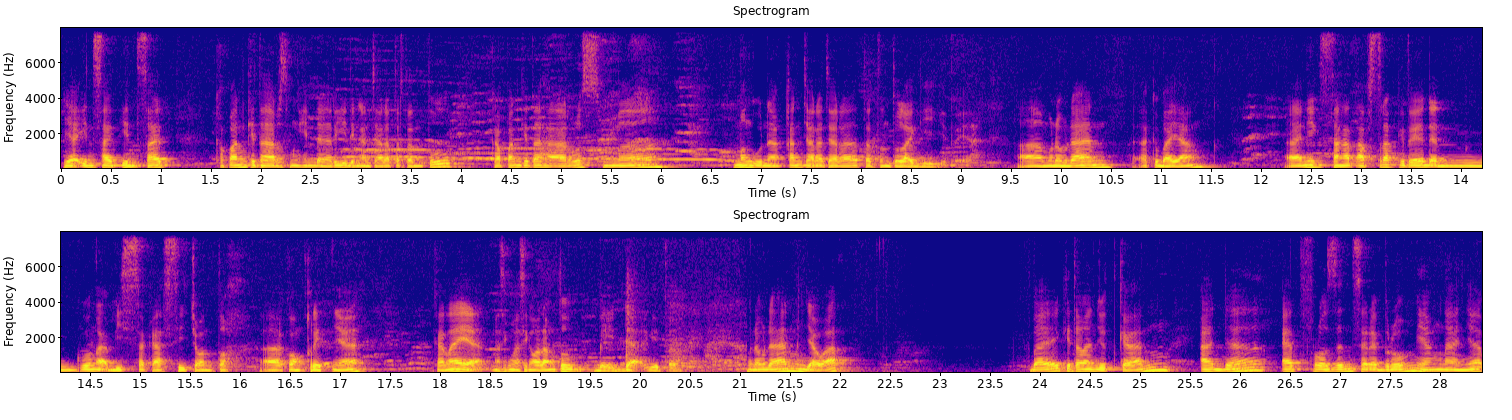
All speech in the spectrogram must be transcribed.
ya insight-insight kapan kita harus menghindari dengan cara tertentu, kapan kita harus me menggunakan cara-cara tertentu lagi gitu ya. Uh, mudah-mudahan uh, kebayang. Uh, ini sangat abstrak gitu ya dan gue nggak bisa kasih contoh uh, konkretnya karena ya masing-masing orang tuh beda gitu. Mudah-mudahan menjawab. Baik, kita lanjutkan ada at Frozen Cerebrum yang nanya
